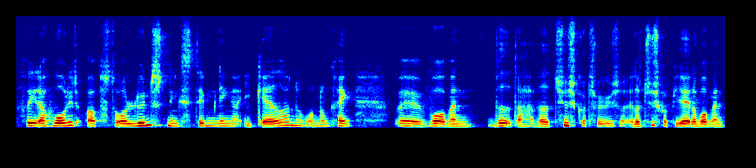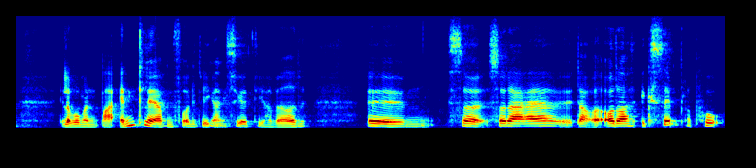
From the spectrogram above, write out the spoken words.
fordi der hurtigt opstår lønsningsstemninger i gaderne rundt omkring, øh, hvor man ved, der har været tyskertøser, eller tyskerpiger, eller hvor man, eller hvor man bare anklager dem for det. Det er ikke engang sikkert, at de har været det. Øh, så, så der er, der, og der er eksempler på,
